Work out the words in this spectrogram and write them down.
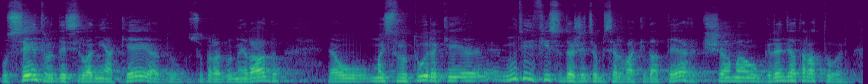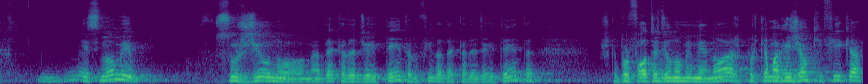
O centro desse Laniakea, do superaglomerado, é uma estrutura que é muito difícil da gente observar aqui da Terra, que chama o Grande Atrator. Esse nome surgiu no, na década de 80, no fim da década de 80, acho que por falta de um nome menor, porque é uma região que fica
